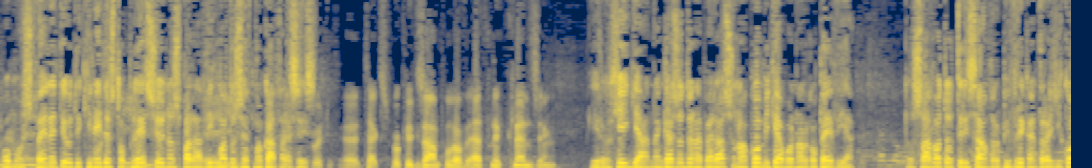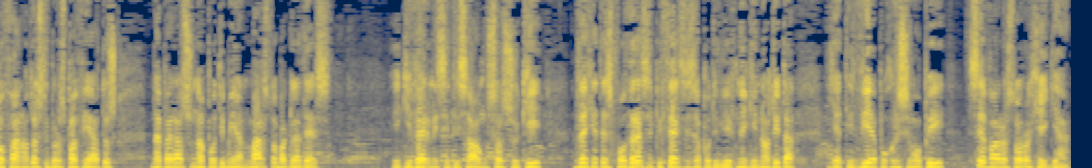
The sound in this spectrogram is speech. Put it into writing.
Όμως φαίνεται ότι κινείται στο πλαίσιο ενός παραδείγματος εθνοκάθαρσης. Οι Ροχίγκια αναγκάζονται να περάσουν ακόμη και από ναρκοπαίδια. Το Σάββατο τρεις άνθρωποι βρήκαν τραγικό θάνατο στην προσπάθειά τους να περάσουν από τη Μιανμάρ στο Μπαγκλαντές. Η κυβέρνηση της Αούγκ Σανσουκή δέχεται σφοδρές επιθέσεις από τη διεθνή κοινότητα για τη βία που χρησιμοποιεί σε βάρος των Ροχίγκια.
